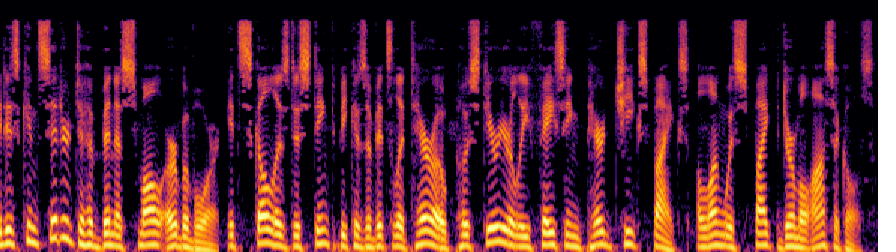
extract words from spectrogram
It is considered to have been a small herbivore. Its skull is distinct because of its latero-posteriorly facing paired cheek spikes, along with spiked dermal ossicles.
